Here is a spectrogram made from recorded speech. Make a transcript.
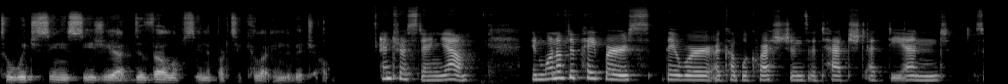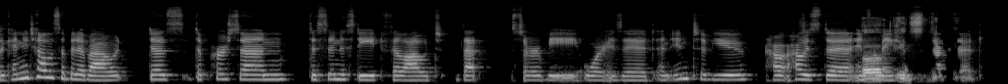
to which synesthesia develops in a particular individual. Interesting, yeah. In one of the papers, there were a couple questions attached at the end. So, can you tell us a bit about does the person, the synesthete, fill out that survey or is it an interview? How, how is the uh, information uh, conducted?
